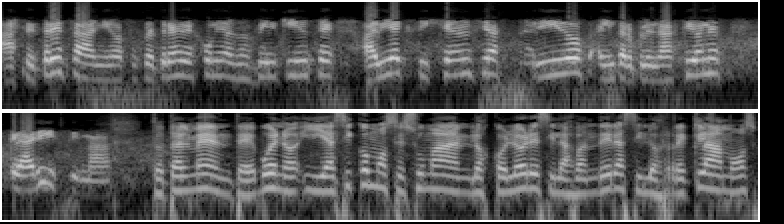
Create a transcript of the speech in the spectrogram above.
hace tres años, hace 3 de junio de 2015, había exigencias, pedidos e interpelaciones clarísimas. Totalmente. Bueno, y así como se suman los colores y las banderas y los reclamos,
